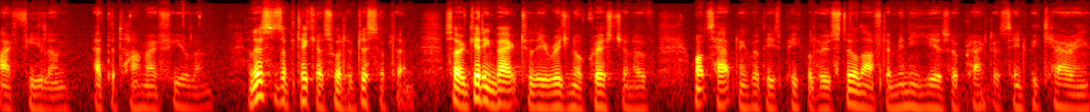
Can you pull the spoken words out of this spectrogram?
I feel them at the time I feel them. And this is a particular sort of discipline. So getting back to the original question of what's happening with these people who still after many years of practice seem to be carrying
